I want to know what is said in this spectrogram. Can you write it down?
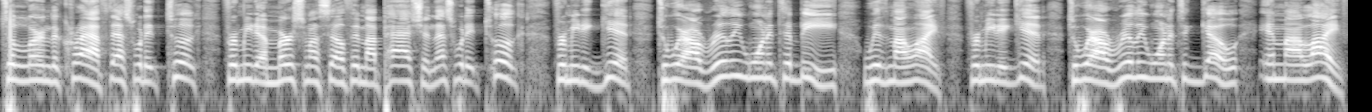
to learn the craft. That's what it took for me to immerse myself in my passion. That's what it took for me to get to where I really wanted to be with my life, for me to get to where I really wanted to go in my life.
